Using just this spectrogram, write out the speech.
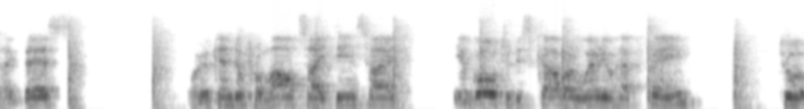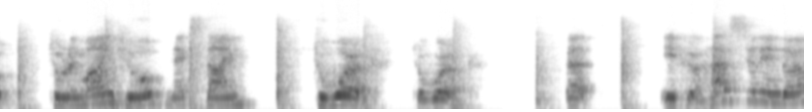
like this or you can do from outside to inside you go to discover where you have pain to to remind you next time to work to work but if you have cylinder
